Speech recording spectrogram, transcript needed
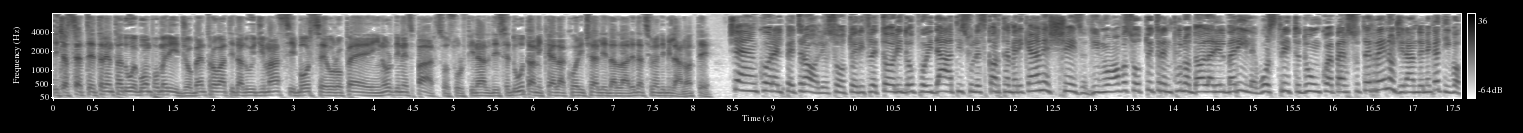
17.32, buon pomeriggio, ben trovati da Luigi Massi, borse europee in ordine sparso sul finale di seduta, Michela Coricelli dalla redazione di Milano, a te. C'è ancora il petrolio sotto i riflettori dopo i dati sulle scorte americane, è sceso di nuovo sotto i 31 dollari il barile. Wall Street dunque ha perso terreno girando in negativo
